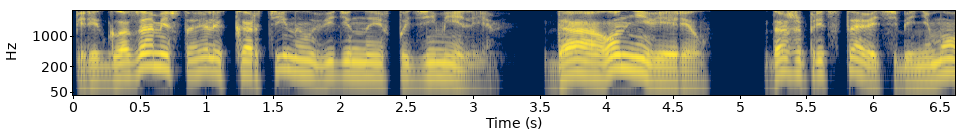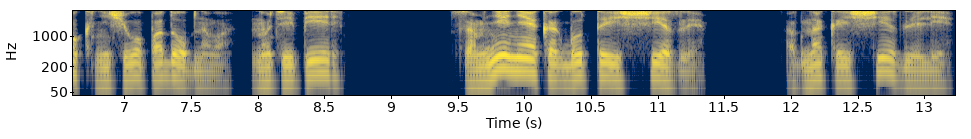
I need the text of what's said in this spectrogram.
Перед глазами стояли картины, увиденные в подземелье. Да, он не верил. Даже представить себе не мог ничего подобного. Но теперь... Сомнения как будто исчезли. Однако исчезли ли?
